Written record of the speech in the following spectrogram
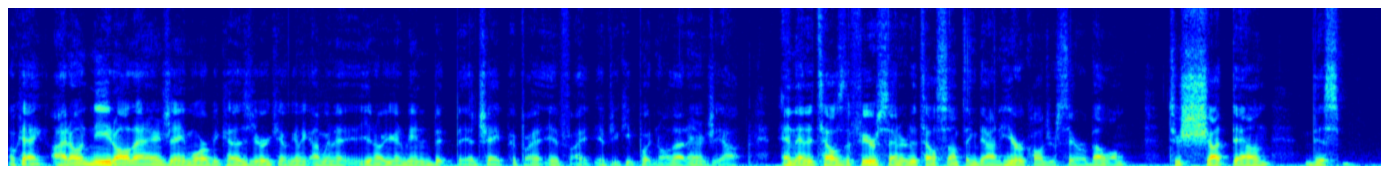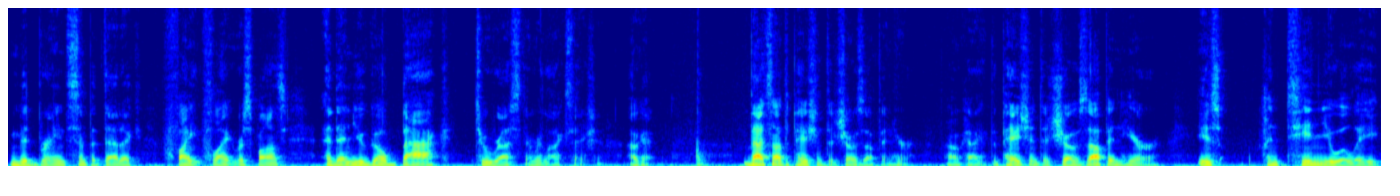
Okay, I don't need all that energy anymore because you're gonna, I'm gonna, you know, you're gonna be in bad shape if I, if I, if you keep putting all that energy out. And then it tells the fear center to tell something down here called your cerebellum to shut down this midbrain sympathetic fight flight response, and then you go back to rest and relaxation. Okay, that's not the patient that shows up in here. Okay, the patient that shows up in here is continually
